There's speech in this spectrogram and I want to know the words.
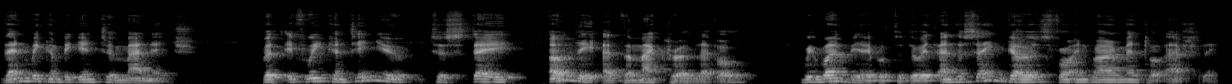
then we can begin to manage. But if we continue to stay only at the macro level, we won't be able to do it. And the same goes for environmental, Ashley.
